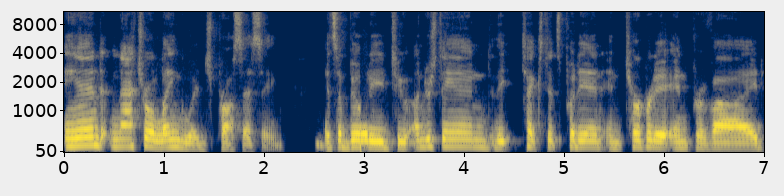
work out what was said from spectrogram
and natural language processing. Its ability to understand the text it's put in, interpret it, and provide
